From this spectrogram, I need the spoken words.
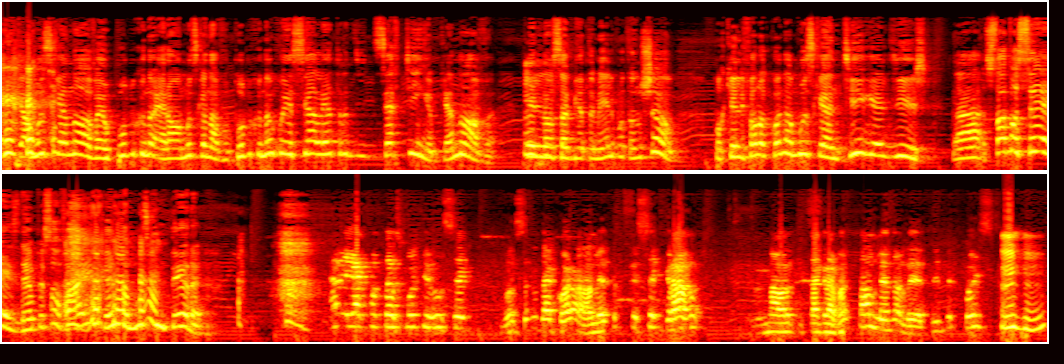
Porque a música é nova, o público não- era uma música nova. O público não conhecia a letra de- certinha, porque é nova. Ele não sabia também, ele botou no chão. Porque ele falou, quando a música é antiga, ele diz, ah, só vocês. Daí o pessoal vai e canta a música inteira. Aí acontece muito de você, você não decora a letra, porque você grava, na hora que tá gravando, tá lendo a letra. E depois, Uhum.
